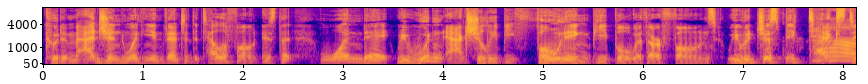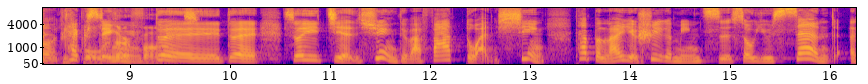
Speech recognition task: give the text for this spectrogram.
could imagine when he invented the telephone is that one day we wouldn't actually be phoning people with our phones. We would just be texting 哦 people with our texting， phones. 对对，所以简讯对吧？发短信，它本来也是一个名词，so you send a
